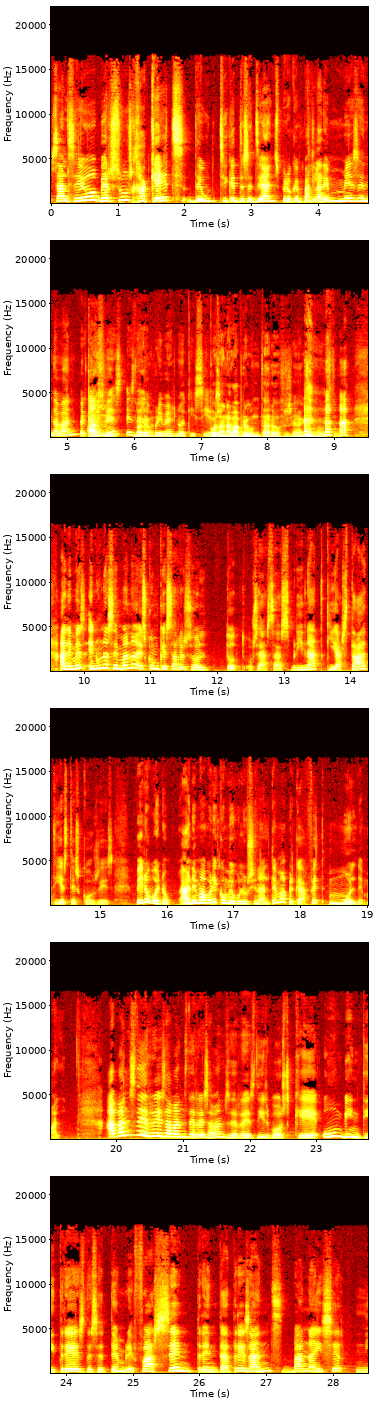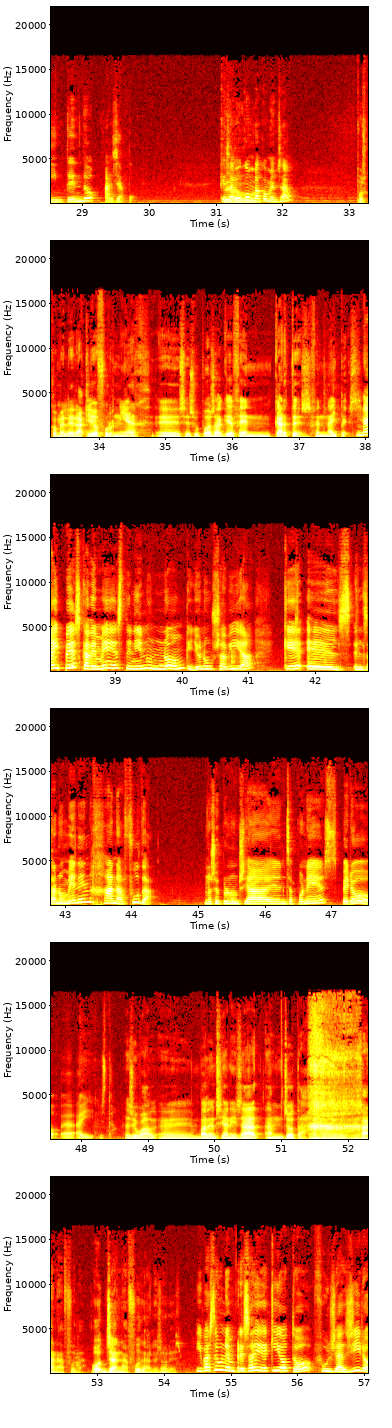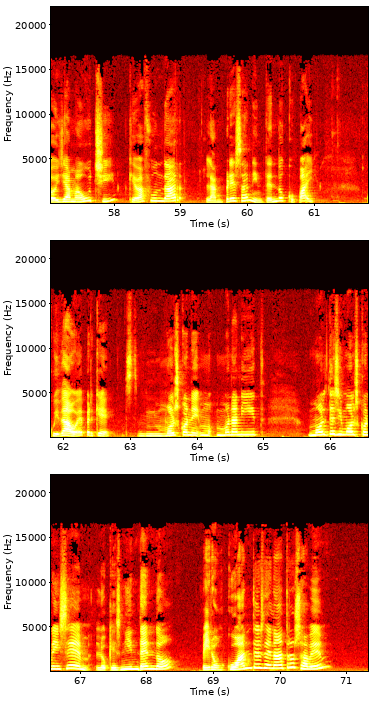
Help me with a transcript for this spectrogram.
Salseo versus hackets d'un xiquet de 16 anys, però que en parlarem més endavant, perquè Ah, a sí? més és de Vale, les vale. primeres notícies. Pues anava a preguntar-ho, o sigui que no. A més, en una setmana és com que s'ha resolt tot, o sigui, s'ha esbrinat qui ha estat i aquestes coses. Però bueno, anem a veure com evoluciona el tema perquè ha fet molt de mal. Abans de res, abans de res, abans de res, dir-vos que un 23 de setembre fa 133 anys va néixer Nintendo a Japó. Que Però- sabeu com va començar? pues com l'Heraclio Fournier, eh, se suposa que fent cartes, fent naipes. Naipes que, a més, tenien un nom que jo no ho sabia, que els, els anomenen Hanafuda. No sé pronunciar en japonès, però eh, ahí està. És igual, eh, valencianitzat amb J. Hanafuda. O Janafuda, aleshores. I va ser un empresari de Kyoto, Fujajiro Yamauchi, que va fundar l'empresa Nintendo Kopai. Cuidao, eh? Perquè molts cone... Bona nit, moltes i molts coneixem el que és Nintendo, però quantes de nosaltres sabem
